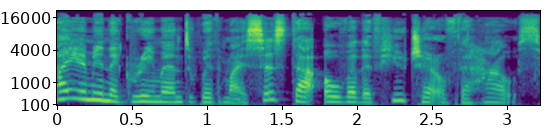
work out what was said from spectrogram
I am in agreement with my sister over the future of the house.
